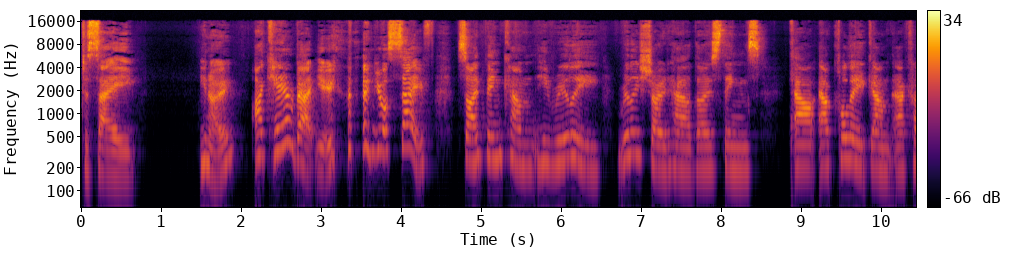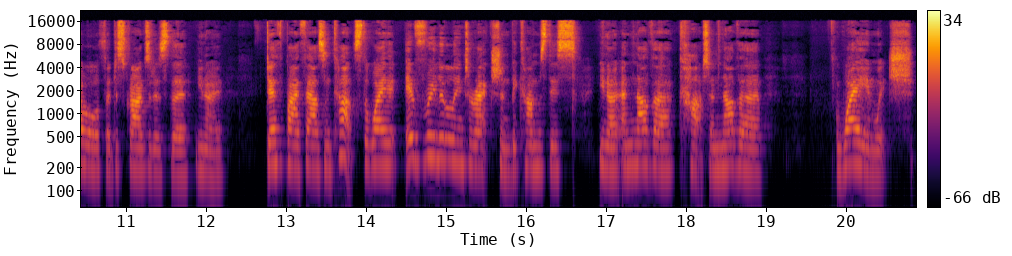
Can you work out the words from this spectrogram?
to say, you know, I care about you, and you're safe. So I think um, he really really showed how those things. Our our colleague, um, our co-author, describes it as the you know death by a thousand cuts. The way every little interaction becomes this, you know, another cut, another way in which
